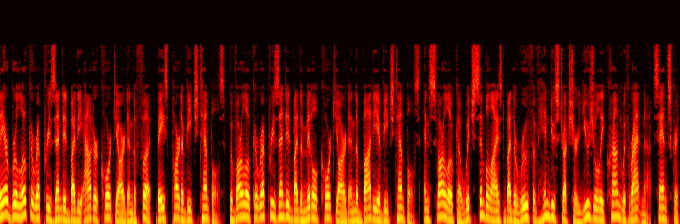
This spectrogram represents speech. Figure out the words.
They are Bhurloka represented by the outer courtyard and the foot base part of each temples, Bhuvarloka represented by the middle courtyard and the body of each temples, and Svarloka which symbolized by the roof of Hindu structure usually crowned with ratna Sanskrit,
